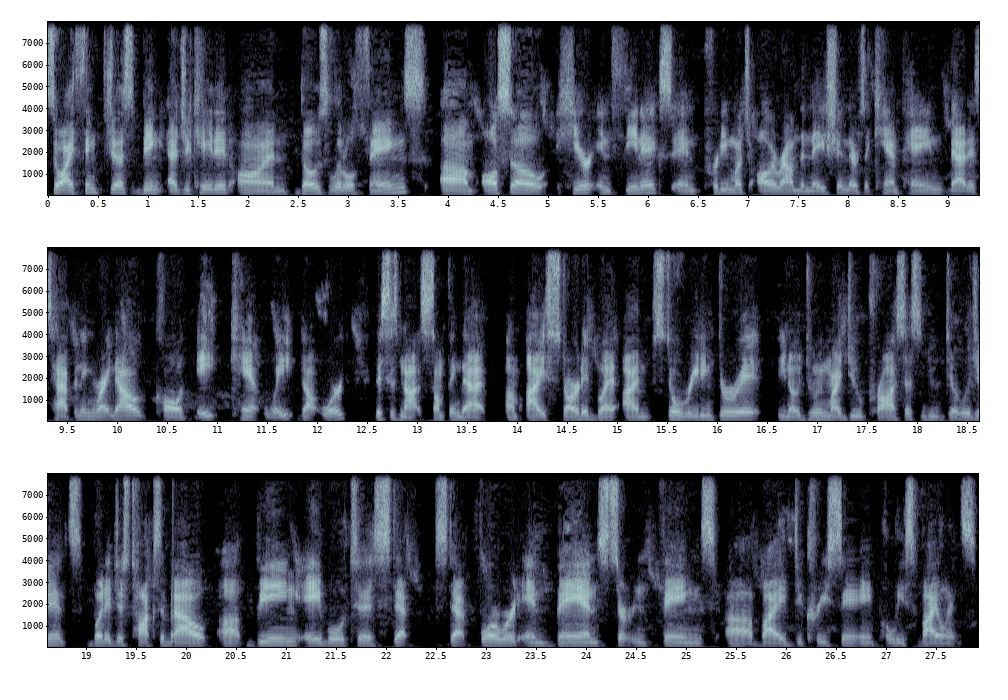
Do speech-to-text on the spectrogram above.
so I think just being educated on those little things. Um, also, here in Phoenix and pretty much all around the nation, there's a campaign that is happening right now called 8can'twait.org. This is not something that um, I started, but I'm still reading through it, you know, doing my due process and due diligence. But it just talks about uh, being able to step step forward and ban certain things uh, by decreasing police violence.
